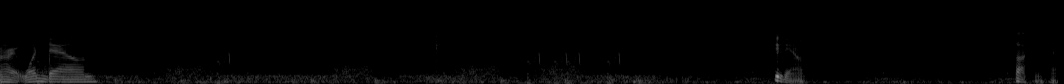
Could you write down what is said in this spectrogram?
All right, one down. Two down. Fucking hell.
